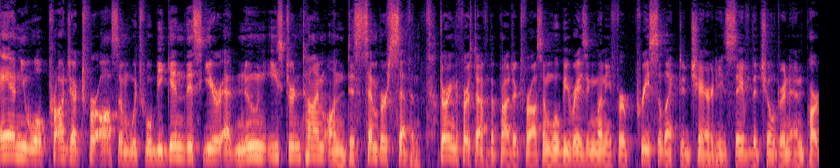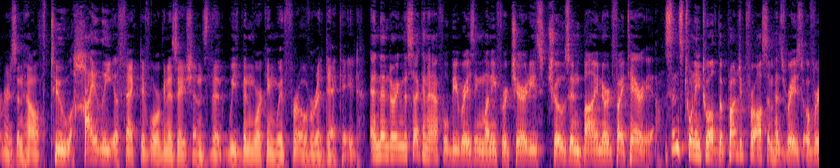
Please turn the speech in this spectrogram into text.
annual Project for Awesome, which will begin this year at noon Eastern Time on December 7th. During the first half of the Project for Awesome, we'll be raising money for pre-selected charities, Save the Children and Partners in Health, two highly effective organizations that we've been working with for over a decade. And then during the second half, we'll be raising money for charities chosen by Nerdfighteria. Since 2012, the Project for Awesome has raised over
